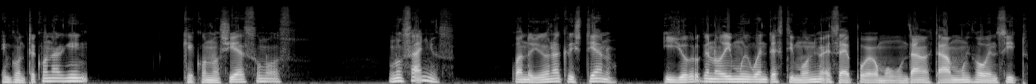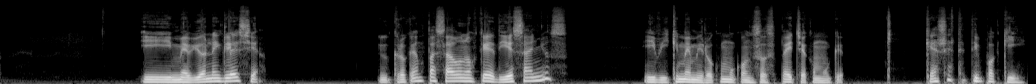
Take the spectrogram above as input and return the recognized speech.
encontré con alguien que conocí hace unos, unos años, cuando yo era cristiano. Y yo creo que no di muy buen testimonio en esa época como mundano, estaba muy jovencito. Y me vio en la iglesia. Y creo que han pasado unos que 10 años. Y vi que me miró como con sospecha, como que, ¿qué hace este tipo aquí?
